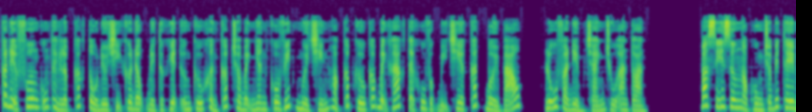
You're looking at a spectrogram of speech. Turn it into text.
các địa phương cũng thành lập các tổ điều trị cơ động để thực hiện ứng cứu khẩn cấp cho bệnh nhân COVID-19 hoặc cấp cứu các bệnh khác tại khu vực bị chia cắt bởi bão, lũ và điểm tránh trú an toàn. Bác sĩ Dương Ngọc Hùng cho biết thêm,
